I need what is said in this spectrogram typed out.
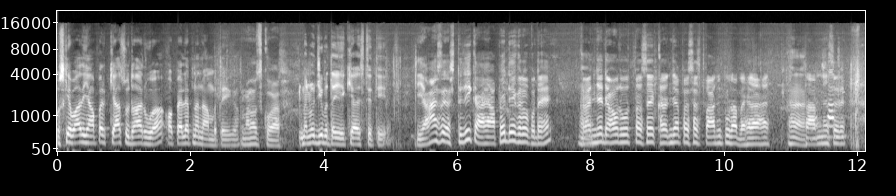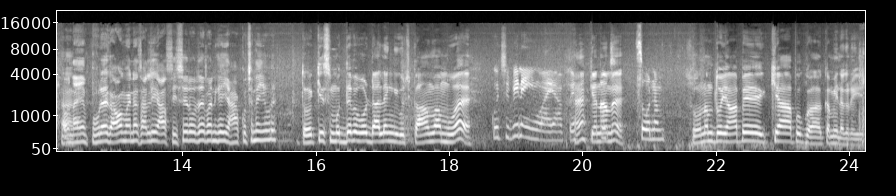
उसके बाद यहाँ पर क्या सुधार हुआ? और पहले अपना नाम बताइएगा। मनोज कुमार। मनोज जी बताइए क्या स्थिति है? यहाँ से स्थिति क्या है आप ही देख रहे हो खुद है। खरंजे दहो रोड पर से खरंजा पर से पानी पूरा बह रहा है। हाँ। सामने से और नहीं पूरे गाँव में ना साली आज शीशे रोडे बन गए यहाँ कुछ नहीं हुए। तो किस मुद्दे पे वोट डालेंगे? कुछ काम वाम हुआ है? कुछ भी नहीं हुआ है यहाँ पे। हैं? क्या नाम है? सोनम। सोनम तो यहाँ पे क्या आपको कमी लग रही है?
